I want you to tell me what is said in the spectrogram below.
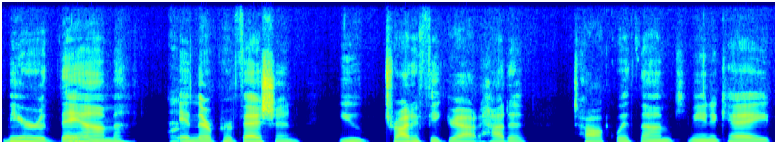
mirror them I- in their profession. You try to figure out how to talk with them, communicate,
